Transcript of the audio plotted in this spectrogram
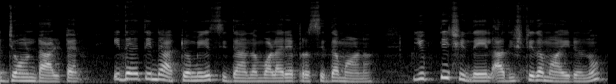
ജോൺ ഡാൾട്ടൺ. ഇദ്ദേഹത്തിന്റെ അറ്റോമിക സിദ്ധാന്തം വളരെ പ്രസിദ്ധമാണ്. യുക്തിചിന്തയിൽ അധിഷ്ഠിതമായിരുന്നു.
